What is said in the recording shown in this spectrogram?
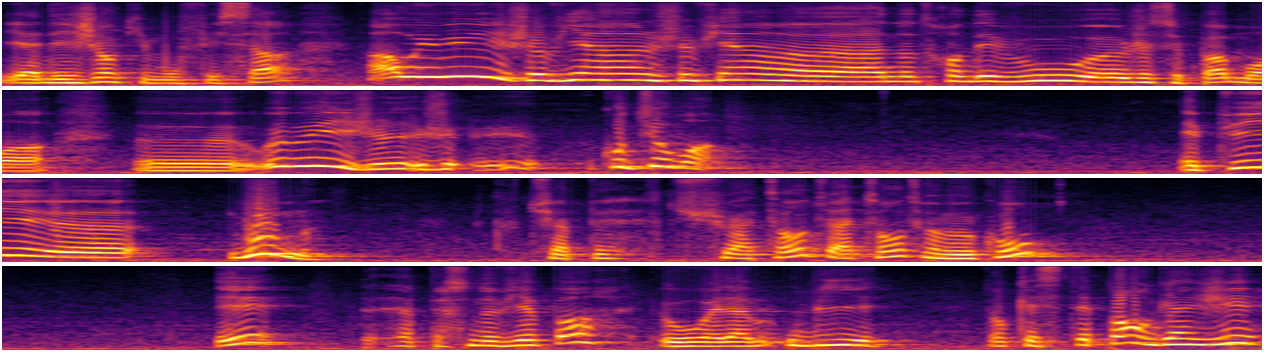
il y a des gens qui m'ont fait ça. Ah oui, oui, je viens, je viens euh, à notre rendez-vous, euh, je sais pas moi. Euh, oui, oui, je, compte sur moi. Et puis, boum, tu, attends, tu attends, tu es un con, et la personne ne vient pas, ou elle a oublié. Donc elle ne s'était pas engagée.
